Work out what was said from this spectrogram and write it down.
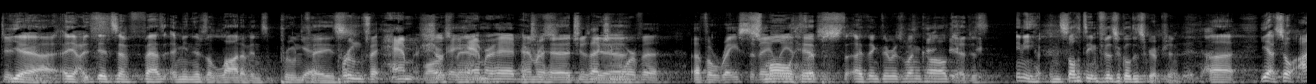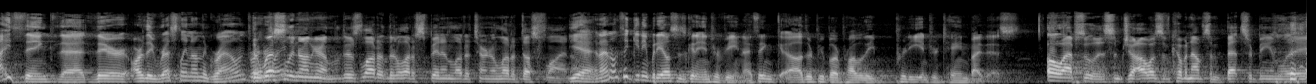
d- Yeah, yeah. It's a fast. I mean, there's a lot of ins- prune yeah, face, prune fa- ham, Walrus Man, hammerhead, which, hammerhead, which is actually yeah. more of a of a race of small aliens versus- hips. I think there was one called. Yeah, just any insulting physical description. Uh, yeah, so I think that they're are they wrestling on the ground? They're right away? wrestling on the ground. There's a lot of there's a lot of spinning, a lot of turning, a lot of dust flying. Yeah, and I don't think anybody else is going to intervene. I think uh, other people are probably pretty entertained by this. Oh, absolutely. Some Jawas have coming out. Some bets are being laid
